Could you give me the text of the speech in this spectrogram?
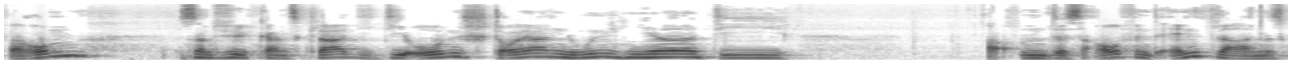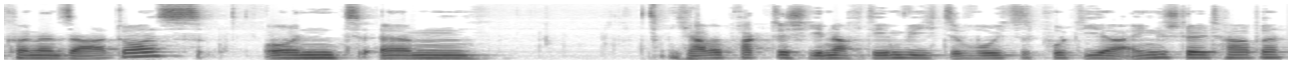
Warum? Ist natürlich ganz klar, die Dioden steuern nun hier die, das Auf- und Entladen des Kondensators und ähm, ich habe praktisch, je nachdem, wie ich, wo ich das Poti hier eingestellt habe,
